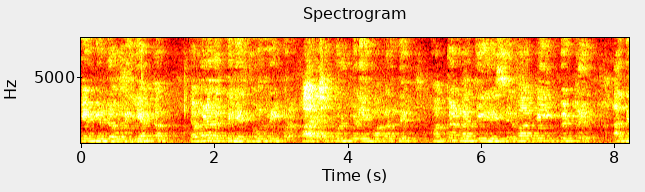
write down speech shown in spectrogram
என்கின்ற ஒரு இயக்கம் தமிழகத்திலே தோன்றி ஆட்சி பொறுப்பிலையும் அமர்ந்து மக்கள் மத்தியிலே செல்வாக்கையும் பெற்று அந்த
